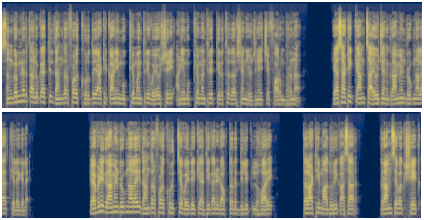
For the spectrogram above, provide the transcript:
संगमनेर तालुक्यातील धांदरफळ खुर्द या ठिकाणी मुख्यमंत्री वयोश्री आणि मुख्यमंत्री तीर्थदर्शन योजनेचे फॉर्म भरणं यासाठी कॅम्पचं आयोजन ग्रामीण रुग्णालयात केलं गेलंय. यावेळी ग्रामीण रुग्णालय धांदरफळ खुर्दचे वैद्यकीय अधिकारी डॉक्टर दिलीप लोहारे तलाठी माधुरी कासार ग्रामसेवक शेख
